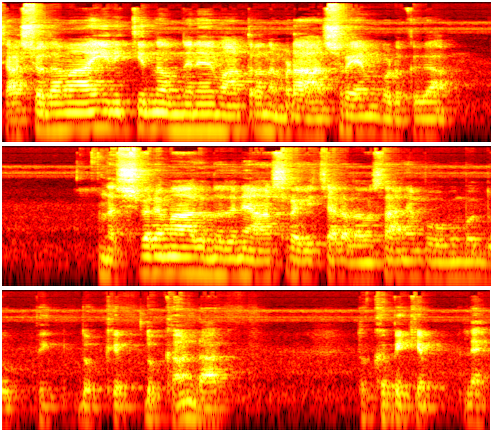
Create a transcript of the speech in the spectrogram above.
ശാശ്വതമായിരിക്കുന്ന ഒന്നിനെ മാത്രം നമ്മുടെ ആശ്രയം കൊടുക്കുക. നശ്വരമാകുന്നതിനെ ആശ്രയിച്ചാൽ അത് അവസാനം പോകുമ്പോൾ ദുഃഖി ദുഃഖി ദുഃഖം ഉണ്ടാകും. ദുഃഖിപ്പിക്കും അല്ലേ?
